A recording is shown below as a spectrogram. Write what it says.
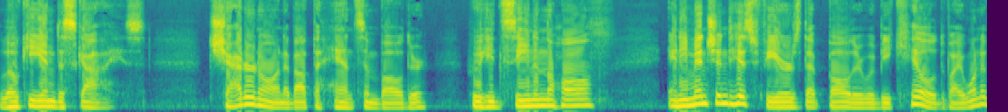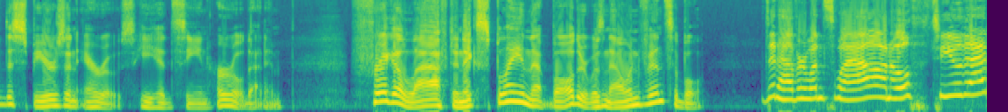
Loki, in disguise, chattered on about the handsome Balder, who he'd seen in the hall, and he mentioned his fears that Balder would be killed by one of the spears and arrows he had seen hurled at him. Frigga laughed and explained that Balder was now invincible. Did everyone swear on oath to you then?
